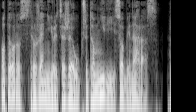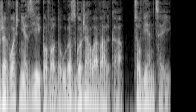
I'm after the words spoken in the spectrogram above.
Oto rozstrożeni rycerze uprzytomnili sobie naraz, że właśnie z jej powodu rozgorzała walka, co więcej,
